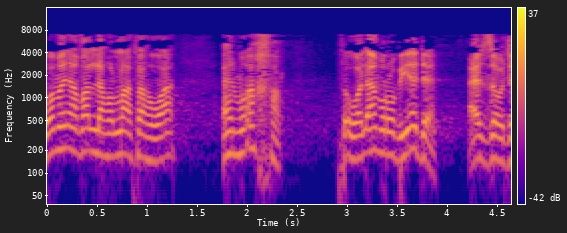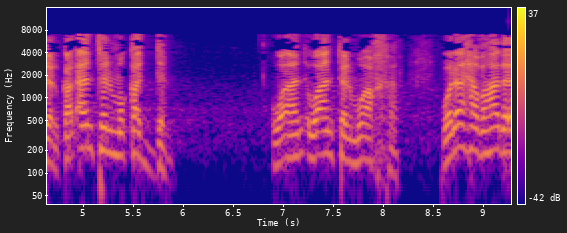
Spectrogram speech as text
ومن أضله الله فهو المؤخر. والأمر بيده عز وجل. قال أنت المقدم وأنت المؤخر. ولاحظ هذا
